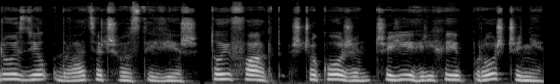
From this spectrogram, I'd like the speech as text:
розділ, 26 вірш. Той факт, що кожен, чиї гріхи прощені,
